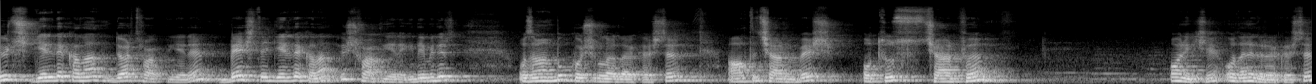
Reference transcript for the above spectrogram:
3 geride kalan 4 farklı yere, 5 de geride kalan 3 farklı yere gidebilir. O zaman bu koşullarda arkadaşlar 6 çarpı 5 30 çarpı 12 o da nedir arkadaşlar?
